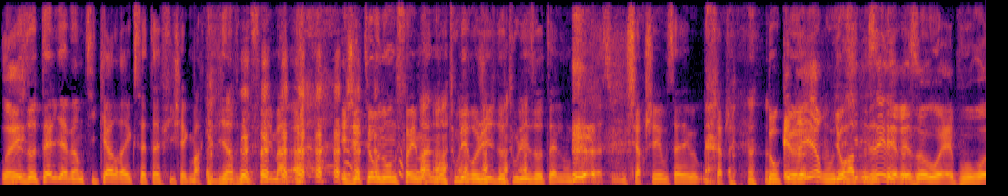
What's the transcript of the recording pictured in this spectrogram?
tous les hôtels, il y avait un petit cadre avec cette affiche avec marqué Bienvenue Feuilleman. et j'étais au nom de Feuilleman dans tous les registres de tous les hôtels. Donc si vous cherchez, vous savez où chercher. Donc, et d'ailleurs, vous utilisez les réseaux ouais, pour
